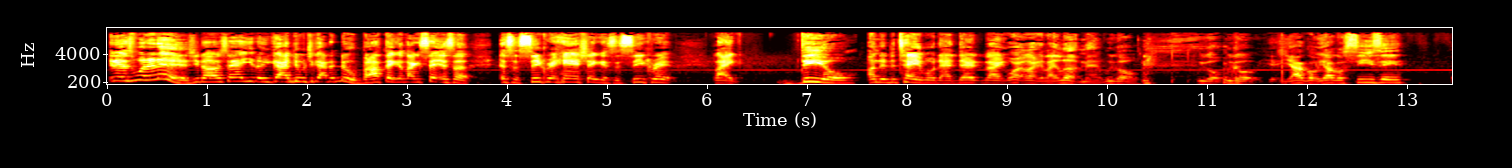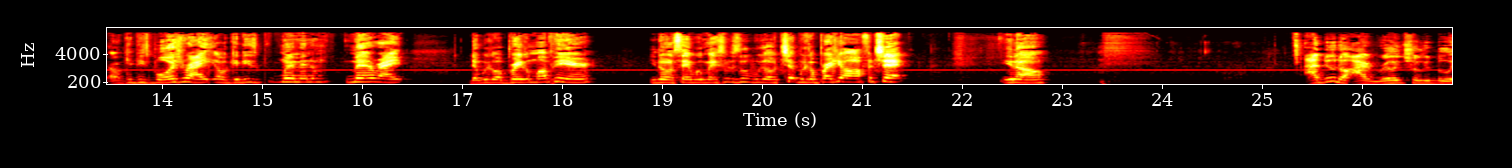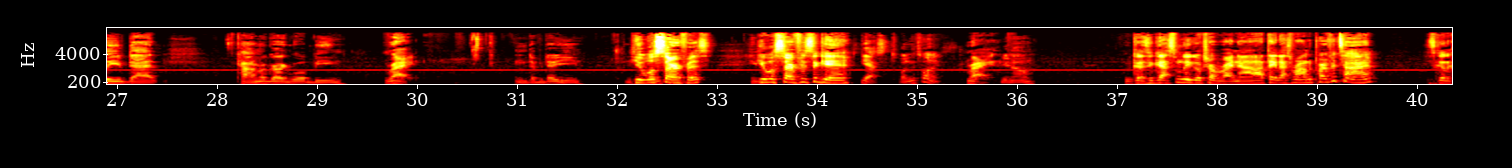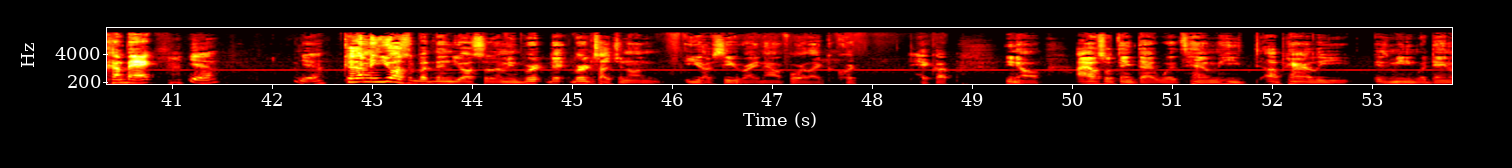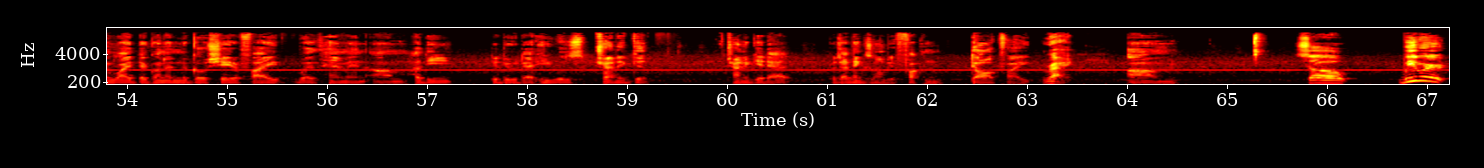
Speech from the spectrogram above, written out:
it is what it is. You know what I'm saying? You know, you gotta do what you gotta do. But I think, like I said, it's a it's a secret handshake. It's a secret like deal under the table that they're like, what- like, like, look, man, we go, we go, we go. y- Y'all go, y'all go season. Y'all get these boys right. Y'all get these women and men right. Then we gonna bring them up here. You know what I'm saying? We gonna make some. We gonna. We gonna break y'all off a check. You know. I do though. I really truly believe that Conor McGregor will be Right. in WWE. He will surface. He will surface again. Yes, 2020. Right. You know. because he got some legal trouble right now. I think that's around the perfect time. He's gonna come back. Yeah. Yeah. Because I mean, you also, but then you also, I mean, we're we're touching on UFC right now for like a quick hiccup. You know, I also think that with him, he apparently is meeting with Dana White. They're going to negotiate a fight with him and um Khabib, the dude that he was trying to get trying to get at, which I think is going to be a fucking dogfight. Right. Um so we were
